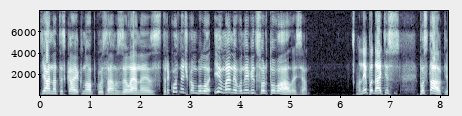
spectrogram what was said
я натискаю кнопку сам зеленою з трикутничком було, і в мене вони відсортувалися. Вони по даті поставки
